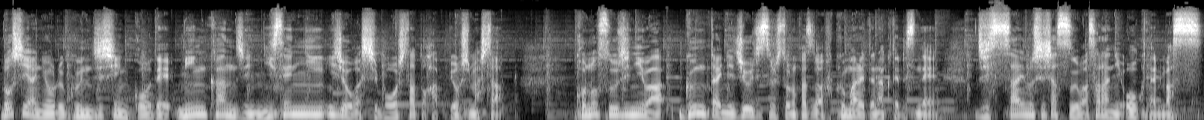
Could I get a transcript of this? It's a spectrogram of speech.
ロシアによる軍事侵攻で民間人2000人以上が死亡したと発表しました。この数字には軍隊に従事する人の数は含まれてなくてですね実際の死者数はさらに多くなります。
